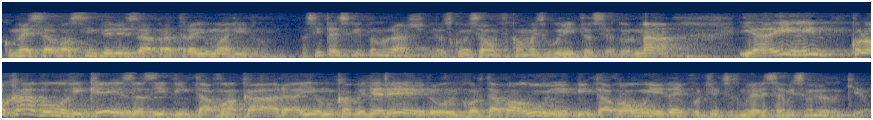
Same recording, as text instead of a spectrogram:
começavam a se embelezar para atrair o marido. Assim está escrito no Rashi. Elas começavam a ficar mais bonitas, se adornar. E aí colocavam riquezas e pintavam a cara, iam no cabeleireiro, e cortavam a unha, e pintavam a unha, e daí por diante. As mulheres sabem isso melhor do que eu.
